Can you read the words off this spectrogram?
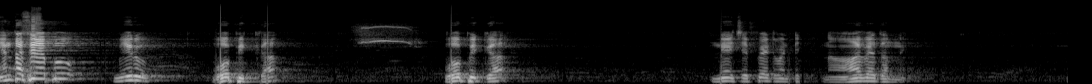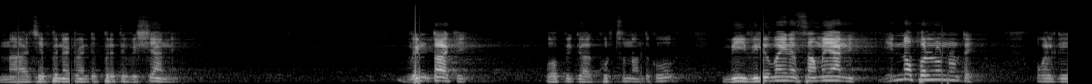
ఎంతసేపు మీరు ఓపిక్గా ఓపిక్గా నేను చెప్పేటువంటి నా ఆవేదనని నా చెప్పినటువంటి ప్రతి విషయాన్ని వింటాకి ఓపికగా కూర్చున్నందుకు మీ విలువైన సమయాన్ని ఎన్నో పనులు ఉంటాయి. ఒకరికి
